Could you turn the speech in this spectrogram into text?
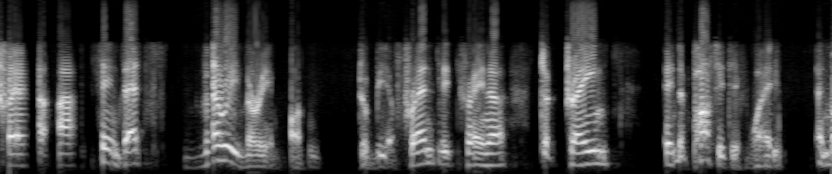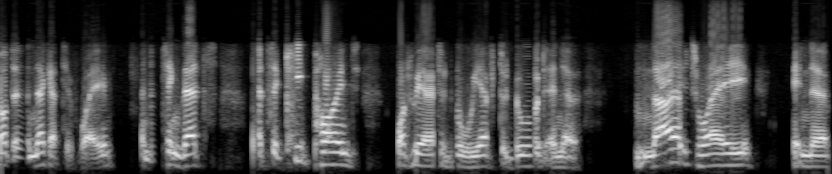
trainer. I think that's very, very important to be a friendly trainer, to train in a positive way and not a negative way. And I think that's that's a key point. What we have to do, we have to do it in a nice way, in a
